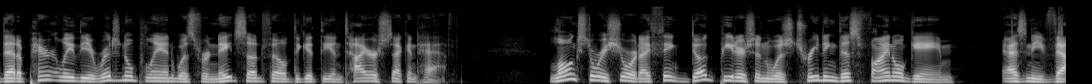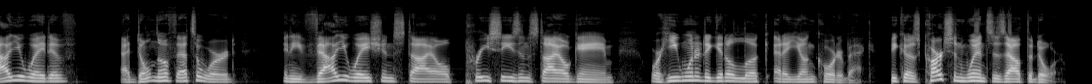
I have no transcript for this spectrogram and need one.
That apparently the original plan was for Nate Sudfeld to get the entire second half. Long story short, I think Doug Pederson was treating this final game as an evaluative, I don't know if that's a word, an evaluation style, preseason style game where he wanted to get a look at a young quarterback because Carson Wentz is out the door.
